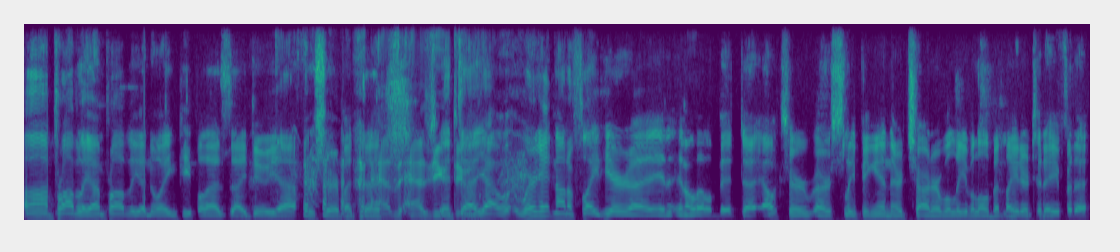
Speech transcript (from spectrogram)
Uh, probably. I'm probably annoying people as I do. Yeah, for sure. But uh, as as you it, do. Uh, yeah, we're getting on a flight here uh, in, in, a little bit. Uh, Elks are, are sleeping in. Their charter will leave a little bit later today for the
